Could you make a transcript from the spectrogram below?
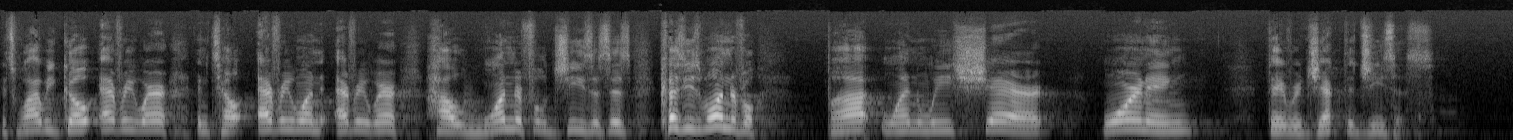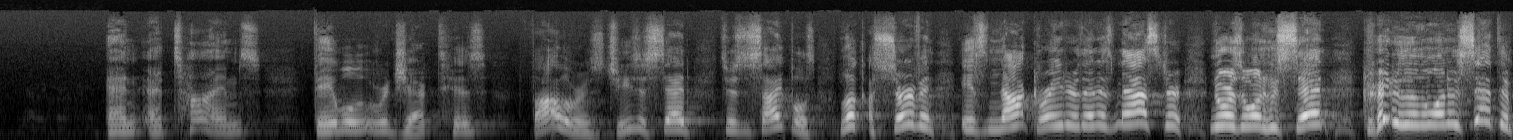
It's why we go everywhere and tell everyone everywhere how wonderful Jesus is, because he's wonderful. But when we share, warning, they rejected Jesus. And at times, they will reject his followers. Jesus said to his disciples, Look, a servant is not greater than his master, nor is the one who sent greater than the one who sent them.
